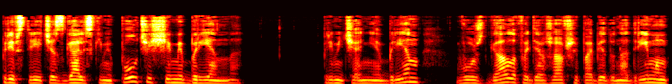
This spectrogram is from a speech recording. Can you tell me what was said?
при встрече с гальскими полчищами Бренна? Примечание Брен – вождь галлов, одержавший победу над Римом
